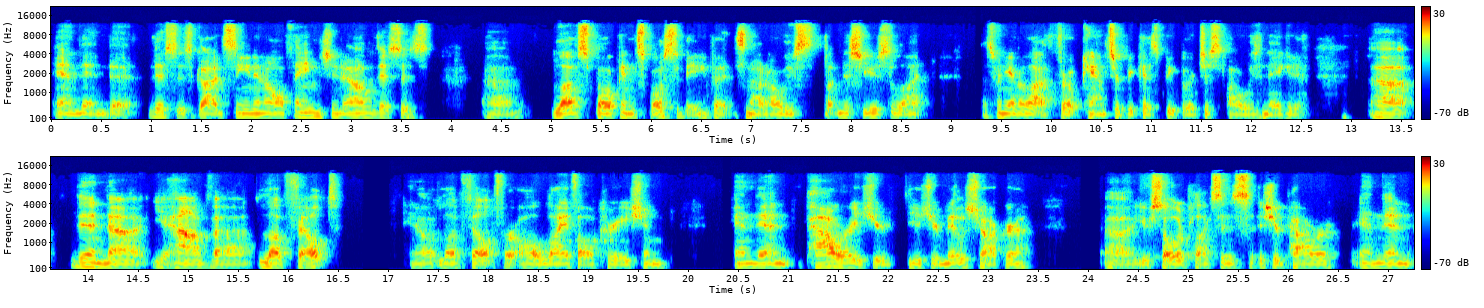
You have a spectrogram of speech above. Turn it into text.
and then the, this is God seen in all things. You know, this is uh, love spoken, supposed to be, but it's not always misused a lot. That's when you have a lot of throat cancer because people are just always negative. Uh, then uh, you have uh, love felt, you know, love felt for all life, all creation, and then power is your is your middle chakra. Uh, your solar plexus is your power, and then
